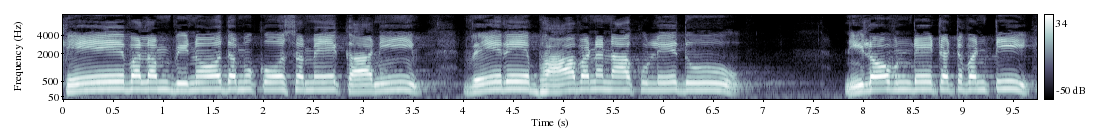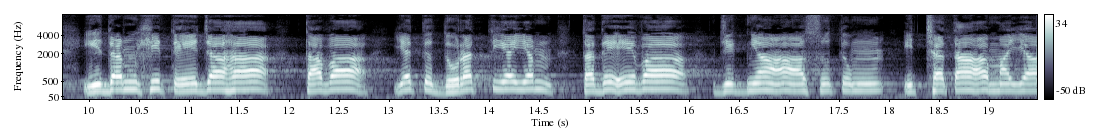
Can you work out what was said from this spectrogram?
కేవలం వినోదము కోసమే కానీ వేరే భావన నాకు లేదు. నీలో ఉండేటటువంటి ఇదం హి తేజ తవ యత్ దురత్యయం తదేవ జిజ్ఞాసుతుం ఇచ్చతామయా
